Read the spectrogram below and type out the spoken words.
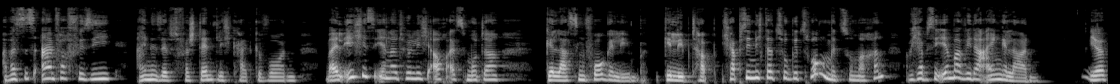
aber es ist einfach für sie eine Selbstverständlichkeit geworden, weil ich es ihr natürlich auch als Mutter gelassen vorgelebt gelebt habe. Ich habe sie nicht dazu gezwungen mitzumachen, aber ich habe sie immer wieder eingeladen. Ja,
